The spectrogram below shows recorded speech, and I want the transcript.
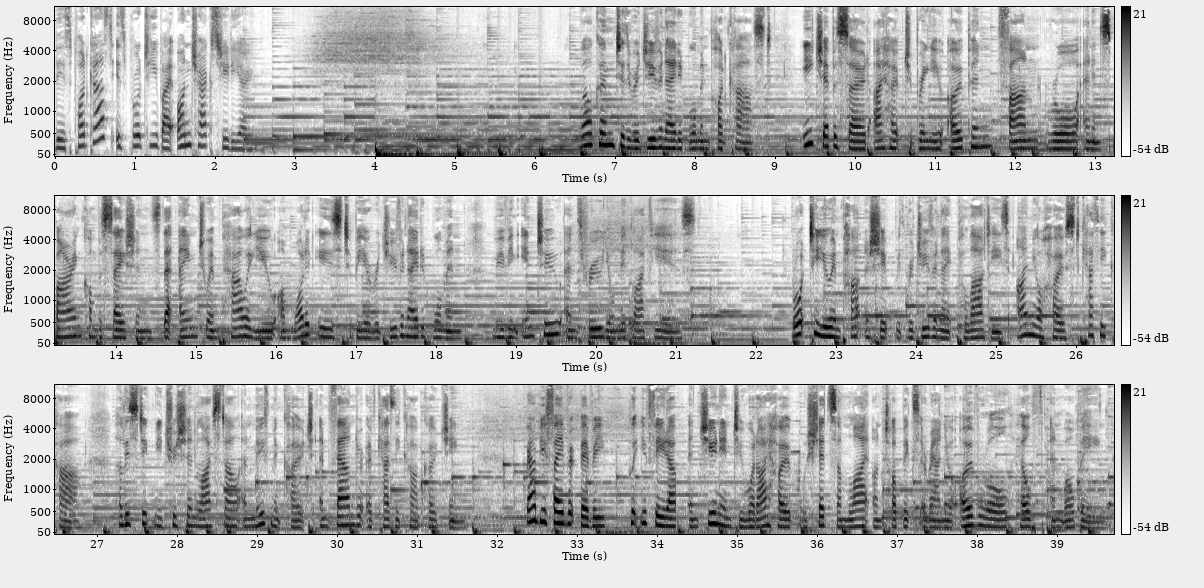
This podcast is brought to you by On Track Studio. Welcome to the Rejuvenated Woman podcast. Each episode, I hope to bring you open, fun, raw, and inspiring conversations that aim to empower you on what it is to be a rejuvenated woman moving into and through your midlife years. Brought to you in partnership with Rejuvenate Pilates, I'm your host, Kathy Carr, holistic nutrition, lifestyle, and movement coach and founder of Kathy Carr Coaching. Grab your favourite bevy, put your feet up, and tune into what I hope will shed some light on topics around your overall health and well-being.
